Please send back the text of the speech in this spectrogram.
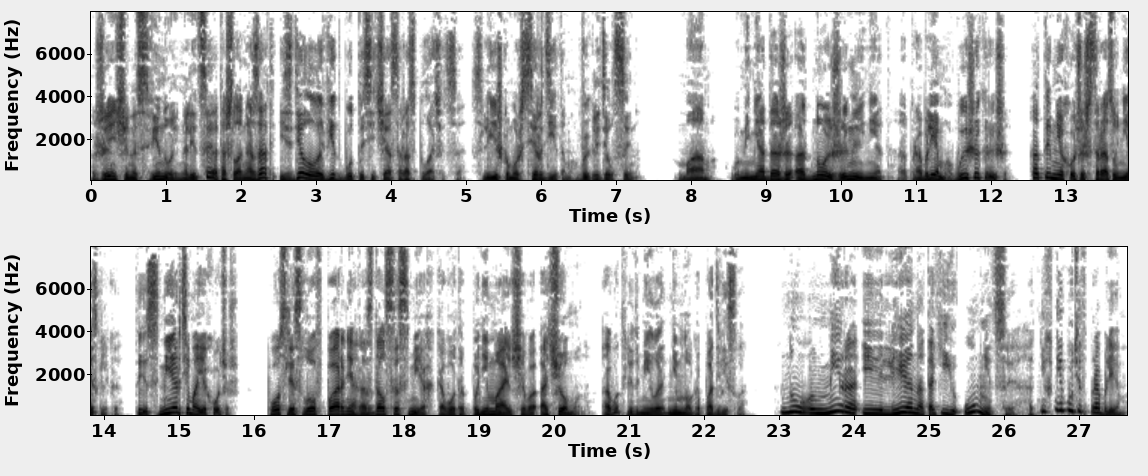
Женщина с виной на лице отошла назад и сделала вид, будто сейчас расплачется. Слишком уж сердитым выглядел сын. «Мам, у меня даже одной жены нет, а проблема выше крыши. А ты мне хочешь сразу несколько. Ты смерти моей хочешь». После слов парня раздался смех кого-то понимающего, о чем он, а вот Людмила немного подвисла. «Ну, Мира и Лена такие умницы, от них не будет проблем».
